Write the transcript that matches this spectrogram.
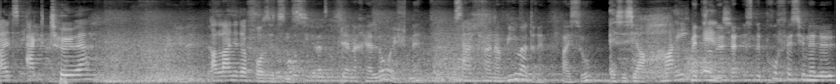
als Akteur alleine davor sitzen. aussieht, als ob der nachher läuft, ne? Ist ein kleiner Beamer drin, weißt du? Es ist ja Mit so High-End. das ist eine professionelle.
